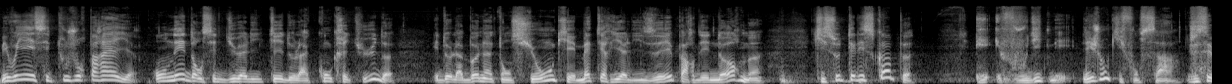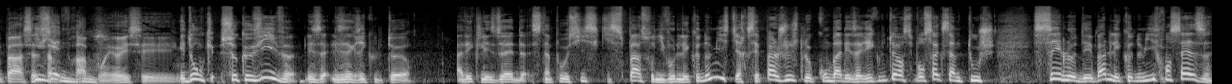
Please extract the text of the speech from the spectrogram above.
Mais vous voyez, c'est toujours pareil. On est dans cette dualité de la concrétude et de la bonne intention qui est matérialisée par des normes qui se télescopent. Et vous vous dites, mais les gens qui font ça, je sais pas, ça, ça me frappe. Oui, oui, et donc, ce que vivent les, les agriculteurs, avec les aides, c'est un peu aussi ce qui se passe au niveau de l'économie. C'est-à-dire que c'est pas juste le combat des agriculteurs, c'est pour ça que ça me touche. C'est le débat de l'économie française.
